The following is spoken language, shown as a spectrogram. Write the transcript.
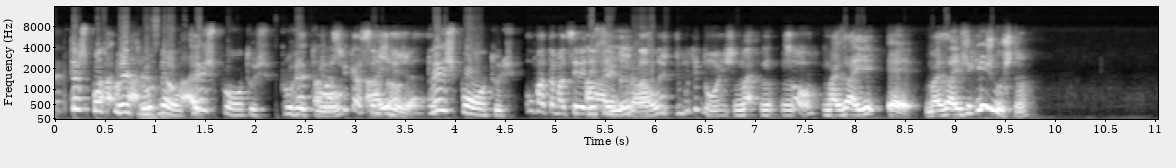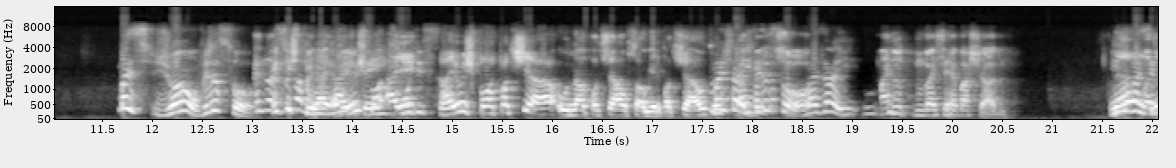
três pontos pro retrô. Ah, não, aí, três pontos pro retrô. Classificação, aí, veja, três pontos. O mata-mata seria decidido de multidões. Mas, só. Mas aí, é, mas aí fica injusto, né? Mas, João, veja só. Não, esses não, aí, aí, o esporte, aí, aí, o esporte pode chiar, o Naldo pode chiar, o Salgueiro pode chiar. O mas aí, veja só, mas aí. Mas não, não vai ser rebaixado. Não, não mas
